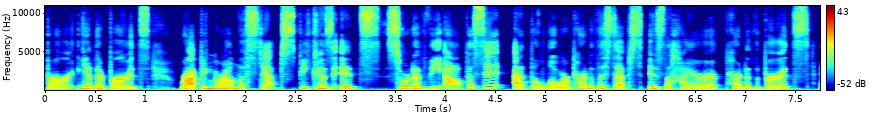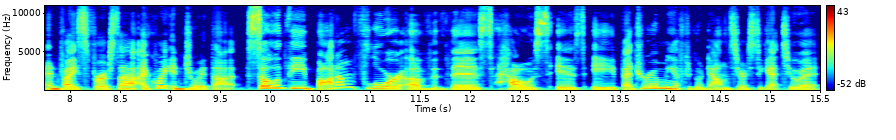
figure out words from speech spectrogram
bird yeah they're birds wrapping around the steps because it's sort of the opposite. At the lower part of the steps is the higher part of the birds and vice versa. I quite enjoyed that. So the bottom floor of this house is a bedroom. You have to go downstairs to get to it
